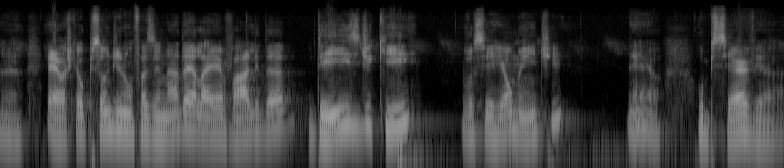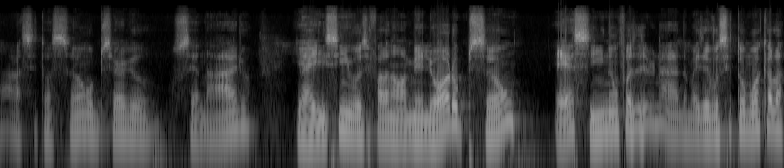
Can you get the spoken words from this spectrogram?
É. é, eu acho que a opção de não fazer nada ela é válida desde que você realmente né, observe a, a situação, observe o, o, cenário e aí sim você fala não, a melhor opção é sim não fazer nada, mas aí você tomou aquela,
